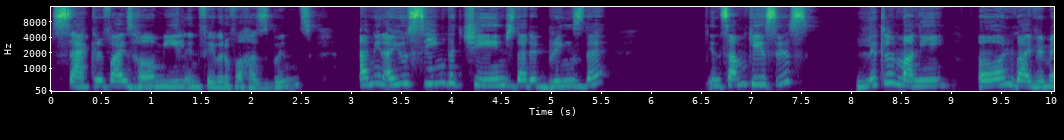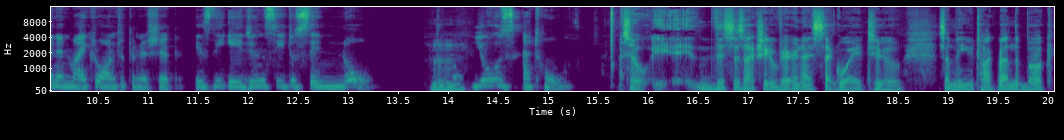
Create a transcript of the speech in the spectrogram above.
sacrifice her meal in favor of her husband's. I mean, are you seeing the change that it brings there? In some cases, little money earned by women in micro entrepreneurship is the agency to say no hmm. to use at home. So, this is actually a very nice segue to something you talk about in the book,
